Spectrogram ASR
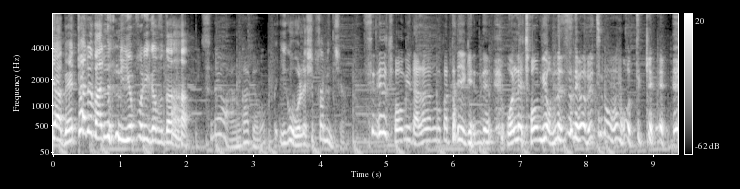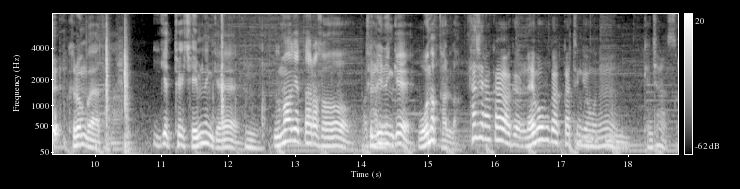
야 메탈을 맞는 이어폰인가 보다. snare 안 가벼워? 이거 원래 13인치야. snare 저음이 날아간 것 같다 얘기했는데 원래 저음이 없는 snare를 틀어보면 어떡해 그런 거야 다. 이게 되게 재밌는 게 음. 음악에 따라서 들리는 게 워낙 달라. 사실 아까 그 Lamb of God 같은 경우는 음. 괜찮았어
